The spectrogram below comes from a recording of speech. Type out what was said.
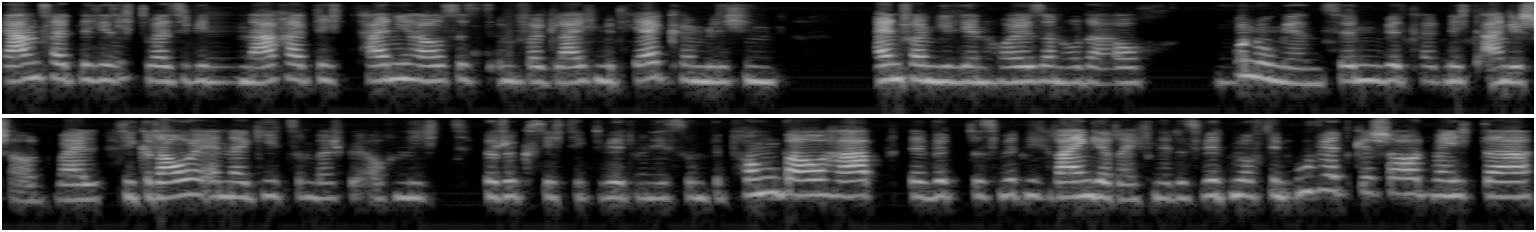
ganzheitliche Sichtweise, wie nachhaltig Tiny Houses im Vergleich mit herkömmlichen Einfamilienhäusern oder auch Wohnungen sind, wird halt nicht angeschaut, weil die graue Energie zum Beispiel auch nicht berücksichtigt wird. Wenn ich so einen Betonbau habe, der wird, das wird nicht reingerechnet. Es wird nur auf den U-Wert geschaut. Wenn ich da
